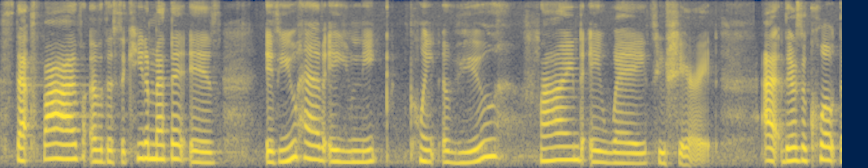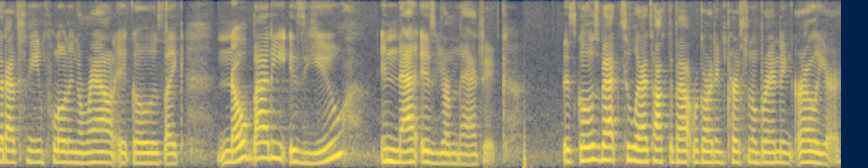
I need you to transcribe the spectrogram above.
Step five of the Sakita method is if you have a unique point of view, find a way to share it. I, there's a quote that I've seen floating around. It goes like, Nobody is you, and that is your magic. This goes back to what I talked about regarding personal branding earlier.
